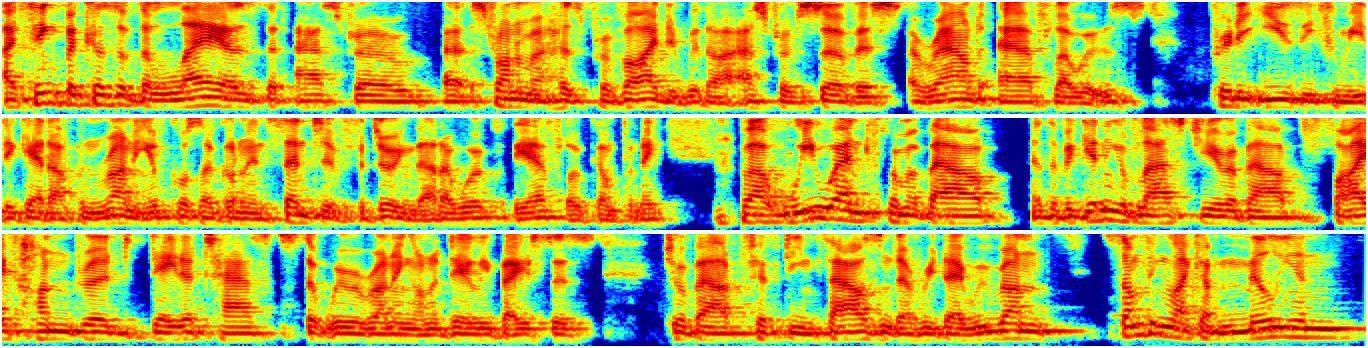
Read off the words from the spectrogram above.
I think because of the layers that Astro uh, Astronomer has provided with our Astro service around Airflow, it was pretty easy for me to get up and running. Of course, I've got an incentive for doing that. I work for the Airflow company. Mm-hmm. But we went from about, at the beginning of last year, about 500 data tasks that we were running on a daily basis to about 15,000 every day. We run something like a million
